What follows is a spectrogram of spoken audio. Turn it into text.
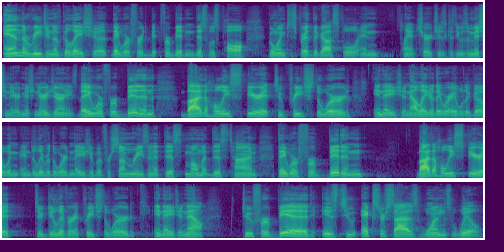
and the region of Galatia, they were forbidden. This was Paul going to spread the gospel and plant churches because he was a missionary, missionary journeys. They were forbidden by the Holy Spirit to preach the word in Asia. Now, later they were able to go and, and, deliver the word in Asia, but for some reason, at this moment, this time, they were forbidden by the Holy Spirit to deliver and preach the word in Asia. Now, to forbid is to exercise one's will.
